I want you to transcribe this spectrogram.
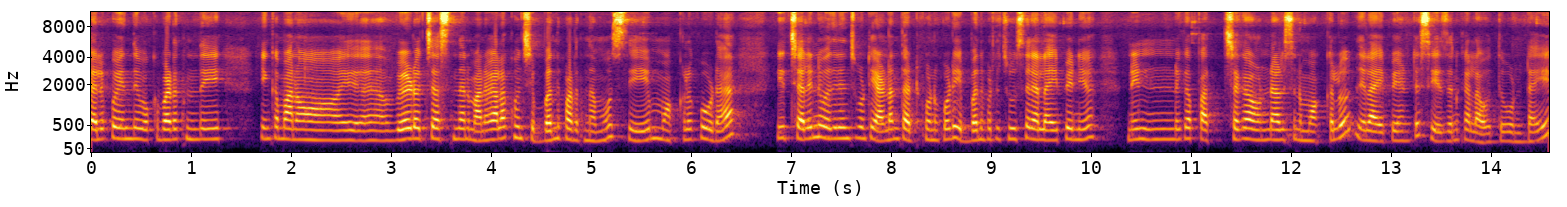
చలిపోయింది ఒక్కబడుతుంది ఇంకా మనం వేడి వచ్చేస్తుందని మనం ఎలా కొంచెం ఇబ్బంది పడుతున్నాము సేమ్ మొక్కలు కూడా ఈ చలిని వదిలించుకుంటే ఎండను తట్టుకొని కూడా ఇబ్బంది పడుతూ చూసారు ఎలా అయిపోయినాయో? నిండుగా పచ్చగా ఉండాల్సిన మొక్కలు ఇలా అయిపోయి సీజన్కి అలా అవుతూ ఉంటాయి.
